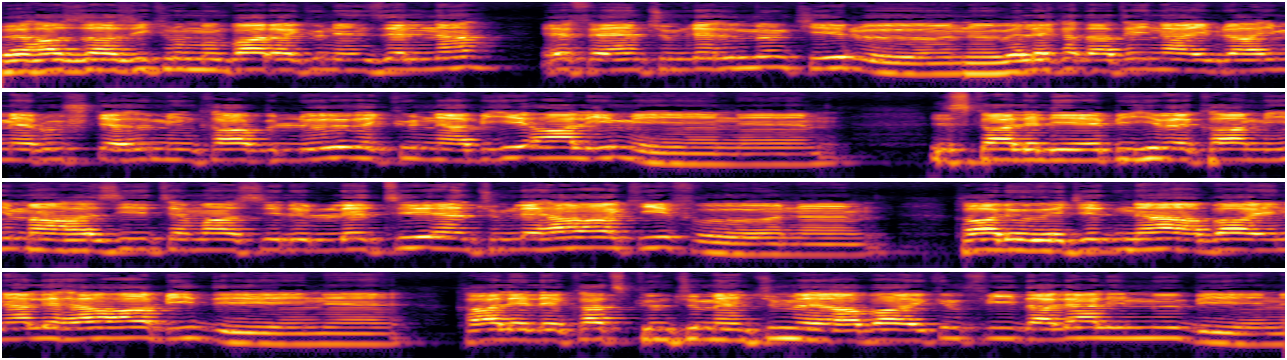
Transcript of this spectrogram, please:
Ve hazza zikrun mübarekün enzelna efe entüm lehu münkirun. Ve lekad ateyna İbrahim'e rüştehu min kablü ve künna bihi alimin İskaleli bihi ve kamihi mahazi temasilülleti entüm leha akifun. Kalu vecidna abayna leha abidin. Kale lekat küntüm entüm ve abayküm fi dalalin mübin.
